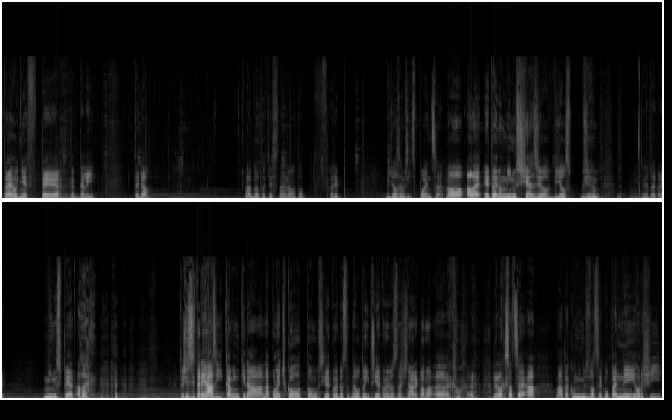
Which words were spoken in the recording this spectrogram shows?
To je hodně v prdeli. Teda. Ale bylo to těsné, no. To ryb. Viděl jsem říct spojence. No, ale je to jenom minus 6, že jo? Viděl, že... Kde to je tady? Minus 5, ale... to, že si tady hází kamínky na, na kolečko, tomu přijde jako nedostat, nebo to jí přijde jako nedostatečná reklama, eh, reklama relaxace a má to jako minus 20, jako úplně nejhorší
